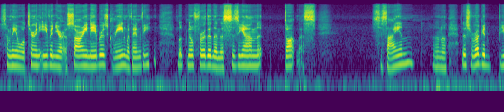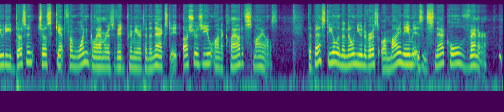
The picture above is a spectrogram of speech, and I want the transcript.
Something that will turn even your Asari neighbors green with envy? Look no further than the Sizion Dauntless. Sizion? I don't know. This rugged beauty doesn't just get from one glamorous vid premiere to the next, it ushers you on a cloud of smiles. The best deal in the known universe, or my name isn't Snackhole Venner.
